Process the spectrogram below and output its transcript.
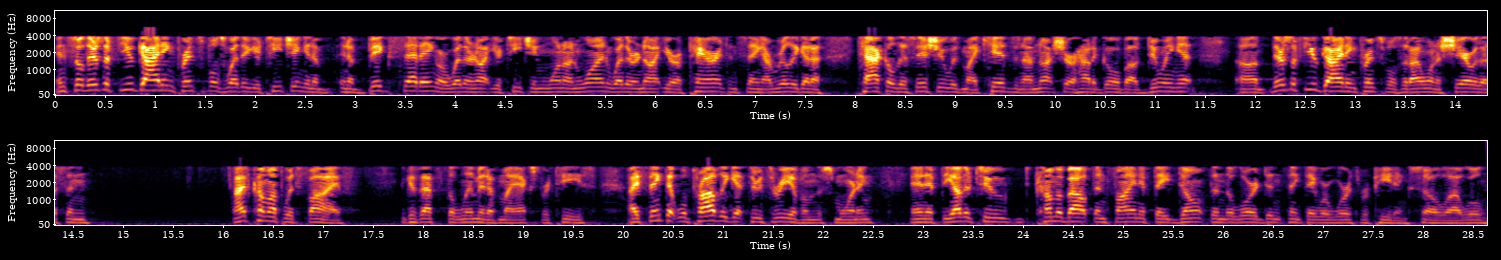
And so there's a few guiding principles whether you're teaching in a in a big setting or whether or not you're teaching one on one, whether or not you're a parent and saying I really got to tackle this issue with my kids and I'm not sure how to go about doing it. Um, there's a few guiding principles that I want to share with us, and I've come up with five because that's the limit of my expertise. I think that we'll probably get through three of them this morning. And if the other two come about, then fine. If they don't, then the Lord didn't think they were worth repeating. So uh, we'll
